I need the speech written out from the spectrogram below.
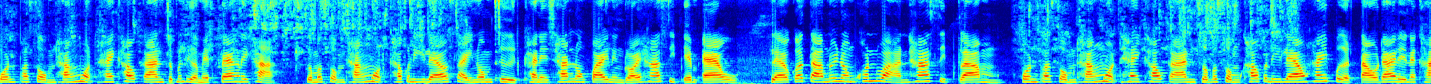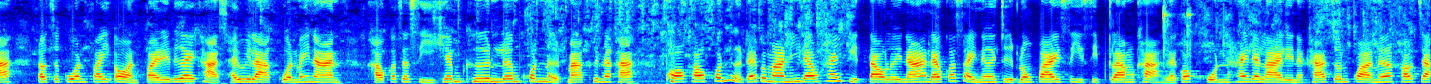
คนผสมทั้งหมดให้เข้ากันจนไม่เหลือเม็ดแป้งเลยค่ะ ส่วนผสมทั้งหมดเข้ากันดีแล้วใส่นมจืดคาร์เนชั่นลงไป 150 ml แล้วก็ตามด้วยนมข้นหวาน 50 กรัม คนผสมทั้งหมดให้เข้ากัน ส่วนผสมเข้ากันดีแล้วให้เปิดเตาได้เลยนะคะ เราจะกวนไฟอ่อนไปเรื่อยๆ ค่ะ ใช้เวลากวนไม่นาน เขาก็จะสีเข้มขึ้น เริ่มข้นเหนิดมากขึ้นนะคะ พอเขาข้นเหนิดได้ประมาณนี้แล้วให้ปิดเตาเลยนะ แล้วก็ใส่เนยจืดลงไป 40 กรัมค่ะ แล้วก็คนให้ละลายเลยนะคะ จนกว่าเนื้อเขาจะ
